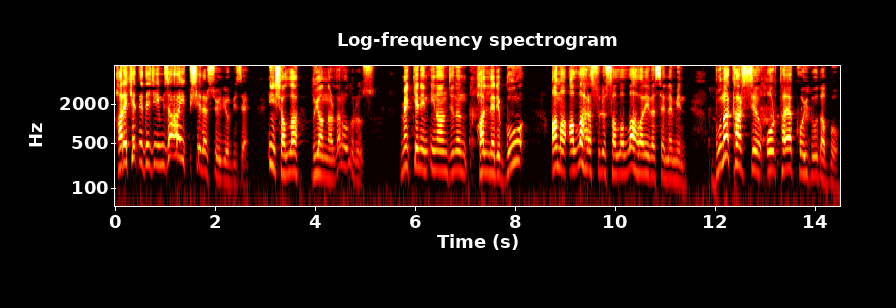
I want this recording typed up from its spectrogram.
hareket edeceğimize ait bir şeyler söylüyor bize. İnşallah duyanlardan oluruz. Mekke'nin inancının halleri bu ama Allah Resulü sallallahu aleyhi ve sellemin buna karşı ortaya koyduğu da bu.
